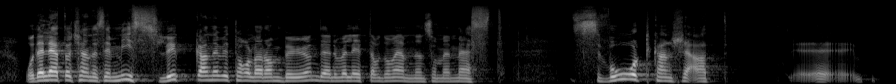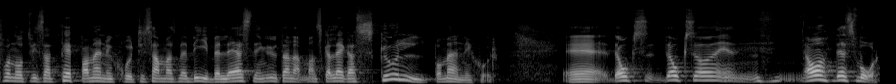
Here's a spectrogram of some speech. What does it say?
Och Det är lätt att känna sig misslyckad när vi talar om bön. Det är väl ett av de ämnen som är mest svårt kanske att eh, på något vis att peppa människor tillsammans med bibelläsning utan att man ska lägga skuld på människor. Eh, det är också, det är också ja, det är svårt.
